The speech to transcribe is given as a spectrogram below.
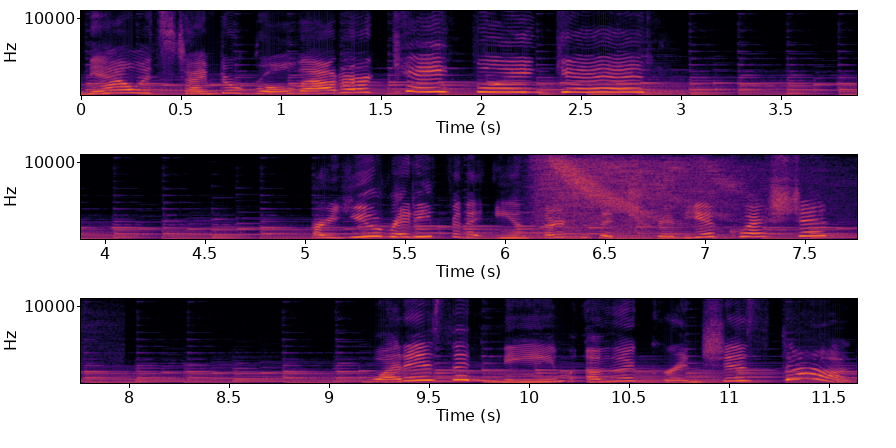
Now it's time to roll out our cake blanket. Are you ready for the answer to the trivia question? What is the name of the Grinch's dog?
